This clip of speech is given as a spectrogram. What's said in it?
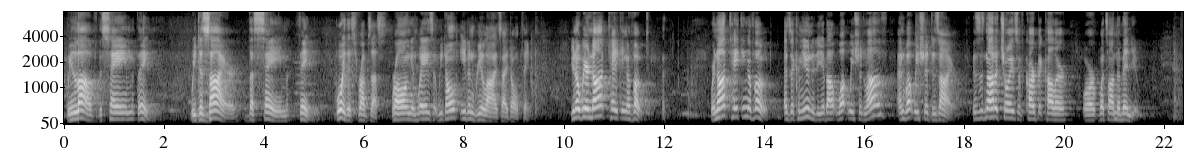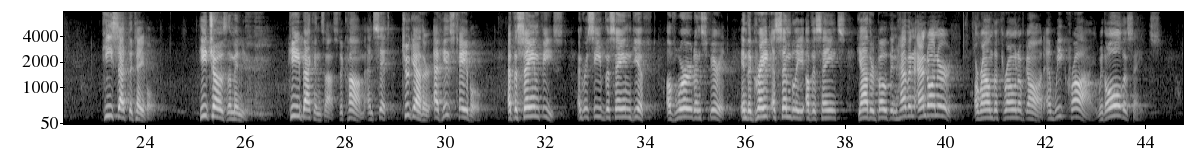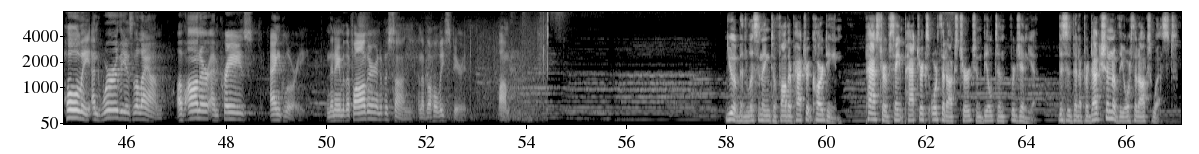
We love the same thing. We desire the same thing. Boy, this rubs us wrong in ways that we don't even realize, I don't think. You know, we're not taking a vote. we're not taking a vote as a community about what we should love and what we should desire. This is not a choice of carpet color or what's on the menu. He set the table, He chose the menu. He beckons us to come and sit together at His table at the same feast and receive the same gift of word and spirit in the great assembly of the saints gathered both in heaven and on earth around the throne of God. And we cry with all the saints, Holy and worthy is the Lamb of honor and praise and glory. In the name of the Father, and of the Son, and of the Holy Spirit. Amen. You have been listening to Father Patrick Cardine, pastor of St. Patrick's Orthodox Church in Bealeton, Virginia. This has been a production of the Orthodox West.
